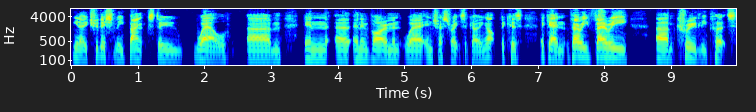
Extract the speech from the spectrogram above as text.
you know traditionally banks do well um, in uh, an environment where interest rates are going up because, again, very very um, crudely put,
